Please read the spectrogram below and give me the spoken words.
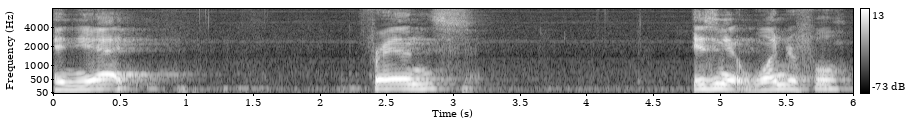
And yet, friends, isn't it wonderful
